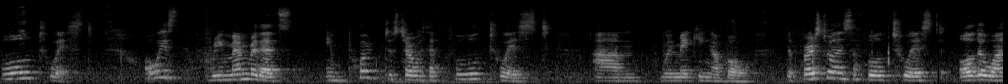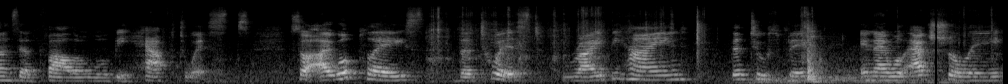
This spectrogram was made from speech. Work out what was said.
full twist. Always remember that's important to start with a full twist um, when making a bow. The first one is a full twist. All the ones that follow will be half twists. So I will place the twist right behind the toothpick and I will actually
